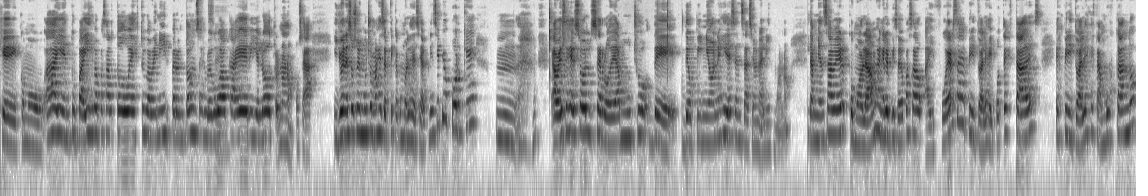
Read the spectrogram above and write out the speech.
que como, ay, en tu país va a pasar todo esto y va a venir, pero entonces luego va a caer y el otro. No, no, o sea, y yo en eso soy mucho más escéptica, como les decía al principio, porque mm, a veces eso se rodea mucho de, de, opiniones y de sensacionalismo, ¿no? Y también saber, como hablábamos en el episodio pasado, hay fuerzas espirituales, hay potestades espirituales que están buscando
